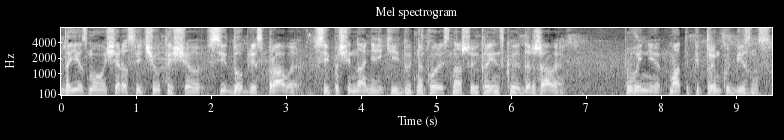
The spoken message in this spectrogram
дає змогу ще раз відчути, що всі добрі справи, всі починання, які йдуть на користь нашої української держави, повинні мати підтримку бізнесу.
